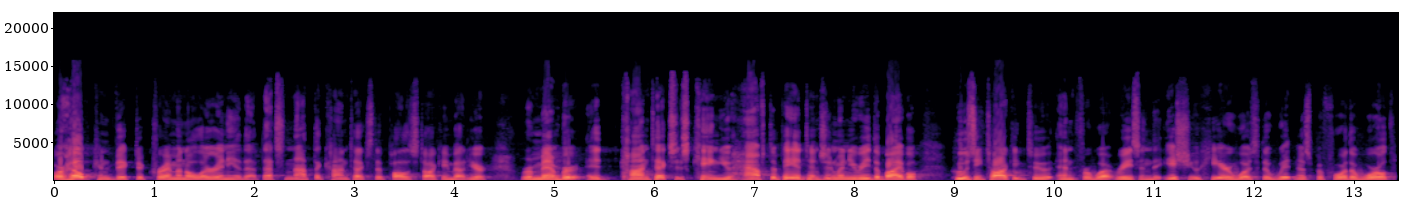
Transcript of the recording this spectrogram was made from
or help convict a criminal or any of that. That's not the context that Paul is talking about here. Remember, it, context is king. You have to pay attention when you read the Bible Who's he talking to and for what reason? The issue here was the witness before the world.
